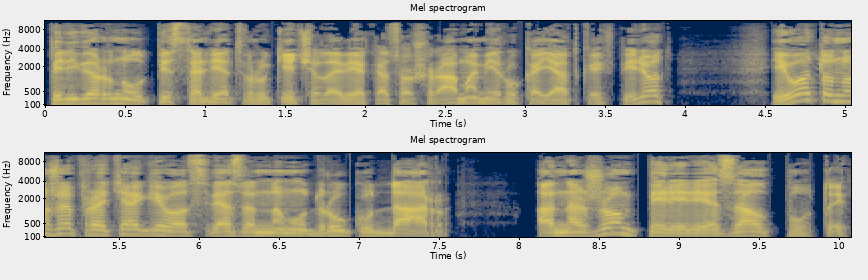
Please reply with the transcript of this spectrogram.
перевернул пистолет в руке человека со шрамами рукояткой вперед, и вот он уже протягивал связанному другу дар, а ножом перерезал путы.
